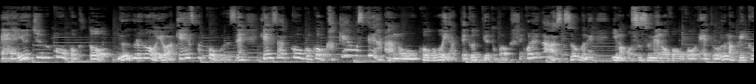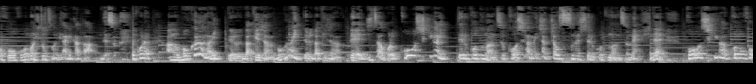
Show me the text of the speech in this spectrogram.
えー、YouTube 広告と Google の要は検索広告ですね。検索広告を掛け合わせて、あの、広告をやっていくっていうところ。これがすごくね、今おすすめの方法、えっ、ー、と、うまくいく方法の一つのやり方です。これ、あの、僕らが言ってるだけじゃな僕が言ってるだけじゃなくて、実はこれ公式が言ってることなんですよ。公式がめちゃくちゃおすすめしてることなんですよね。で、公式がこの方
